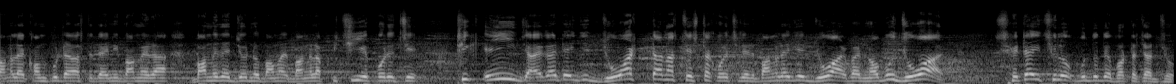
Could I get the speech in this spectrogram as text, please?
বাংলায় কম্পিউটার আসতে দেয়নি বামেরা, বামেদের জন্য বাংলায় বাংলা পিছিয়ে পড়েছে। ঠিক এই জায়গাটায় যে জোয়ার টানার চেষ্টা করেছিলেন, বাংলায় যে জোয়ার বা নবজোয়ার, সেটাই ছিল বুদ্ধদেব ভট্টাচার্য।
